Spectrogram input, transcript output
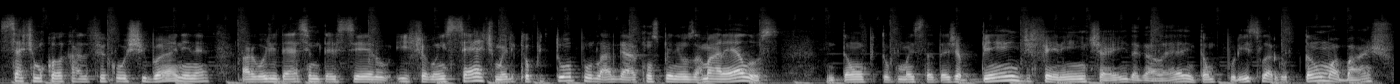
Sétimo colocado ficou o Shibane, né? Largou de décimo terceiro e chegou em sétimo. Ele que optou por largar com os pneus amarelos. Então optou por uma estratégia bem diferente aí da galera. Então por isso largou tão abaixo.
